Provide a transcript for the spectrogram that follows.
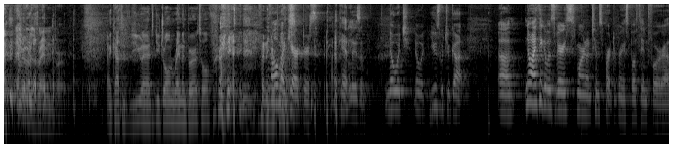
you? Everyone is Raymond Burr. And Catherine, did you uh, did you draw on Raymond Burr at all for, any- for any of In your all my characters, I can't lose them. Know what, you- know what, use what you've got. Um, no, I think it was very smart on Tim's part to bring us both in for uh,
